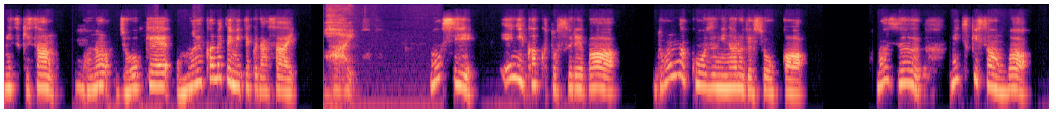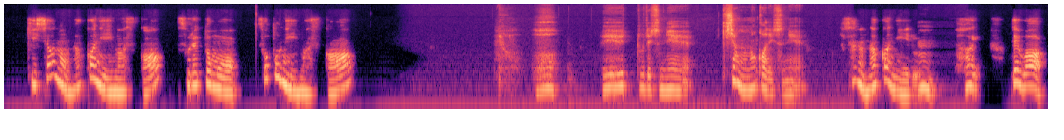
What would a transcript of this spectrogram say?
みつきさん、うんこの情景思い浮かべてみてください。はい。もし絵に描くとすれば、どんな構図になるでしょうか？まず、みつきさんは汽車の中にいますか？それとも外にいますか？あ、えー、っとですね、記者の中ですね。汽車の中にいる。ん。はい。では、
